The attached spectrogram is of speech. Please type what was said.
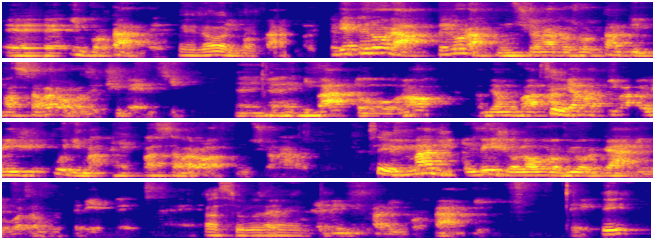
eh, importante, importante, Perché per ora, per ora, ha funzionato soltanto il passaparola, se ci pensi. Eh, cioè, di fatto, no? Abbiamo, fatto, sì. abbiamo attivato dei circuiti, ma eh, il passaparola ha funzionato. Sì. Immagino invece un lavoro più organico, cosa porterebbe? Eh, Assolutamente. Risultati importanti. Sì. E,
